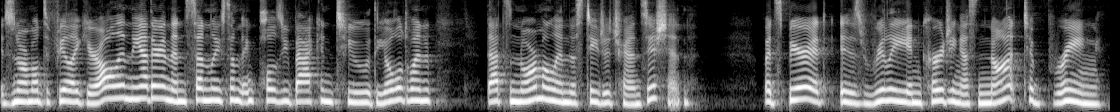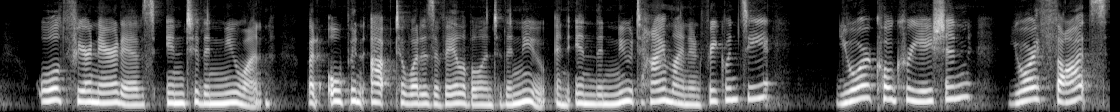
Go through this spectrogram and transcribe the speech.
It's normal to feel like you're all in the other, and then suddenly something pulls you back into the old one. That's normal in the stage of transition. But Spirit is really encouraging us not to bring old fear narratives into the new one, but open up to what is available into the new. And in the new timeline and frequency, your co creation, your thoughts,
